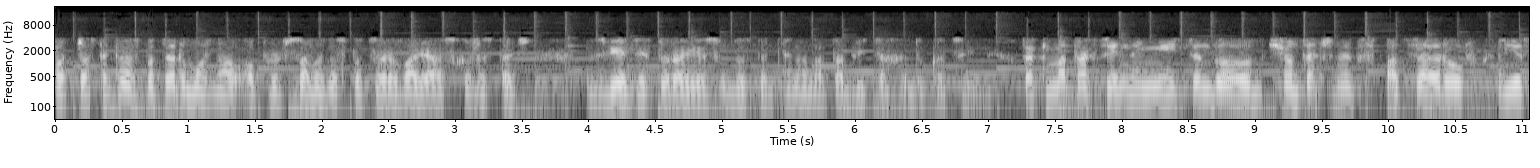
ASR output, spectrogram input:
podczas takiego spaceru można oprócz samego spacerowania skorzystać z wiedzy, która jest udostępniona na tablicach edukacyjnych. Takim atrakcyjnym miejscem do świątecznych spacerów jest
